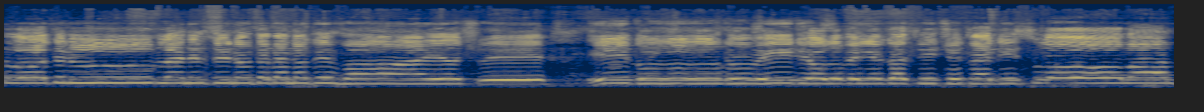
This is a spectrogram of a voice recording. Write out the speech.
возлюбленим сином тебе називаючи, і дух виділу мені засвідчить слова,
